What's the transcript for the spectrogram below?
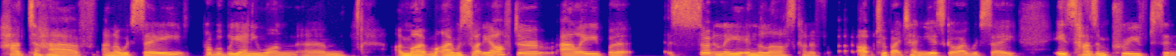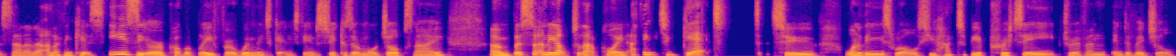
had to have, and I would say probably anyone, um, I, might, I was slightly after Ali, but certainly in the last kind of up to about 10 years ago, I would say it has improved since then. And, and I think it's easier probably for women to get into the industry because there are more jobs now. Um, but certainly up to that point, I think to get to one of these roles, you had to be a pretty driven individual.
